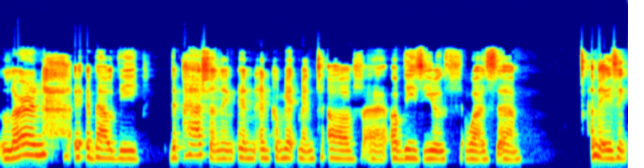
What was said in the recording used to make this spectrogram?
learn about the the passion and, and, and commitment of uh, of these youth was um, amazing.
